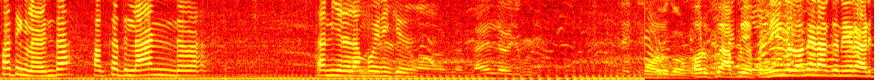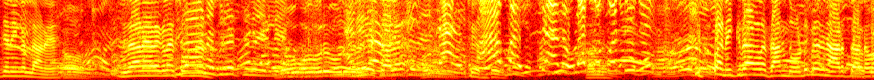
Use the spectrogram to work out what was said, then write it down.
பார்த்தீங்களா இந்த? பக்கத்தில் இந்த தண்ணியிலலாம் போய் நிற்கிது ஒரு அப்படி இப்போ நீங்கள் வந்து எனக்கு நேரம் அடிச்ச நீங்கள் தானே? இதான எனக்குலாம் சொன்னேன் இப்போ நிற்கிறாங்களே தந்து கொண்டு போய் நான் அடுத்த ஆட்டம்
